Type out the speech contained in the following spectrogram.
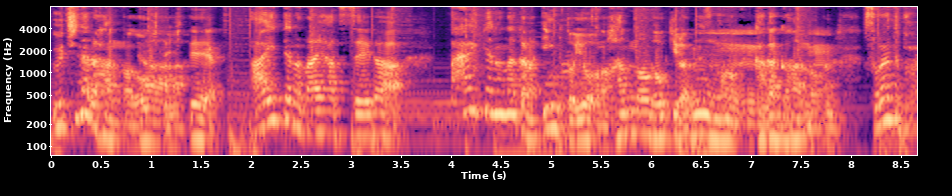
内なる反応が起きてきて、相手の内発性が、相手の中の陰と陽の反応が起きるわけです。この化学反応が。それでブワ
